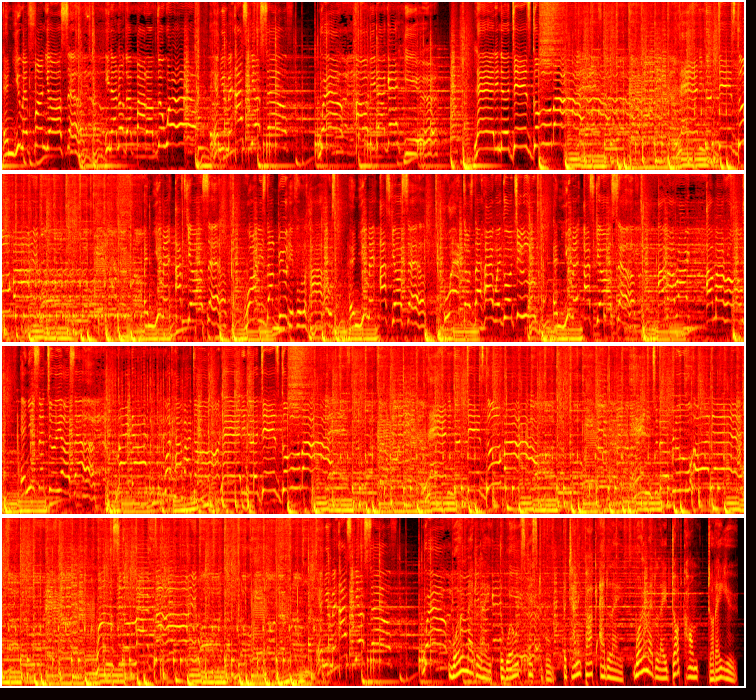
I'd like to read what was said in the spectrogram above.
And you may find yourself in another part of the world. And you may ask yourself, well, how did I get here? Letting the days go by. Letting the days go by. And you may ask yourself, what is that beautiful house? And you may WOMADelaide, the world's festival. Botanic Park Adelaide. womadelaide.com.au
